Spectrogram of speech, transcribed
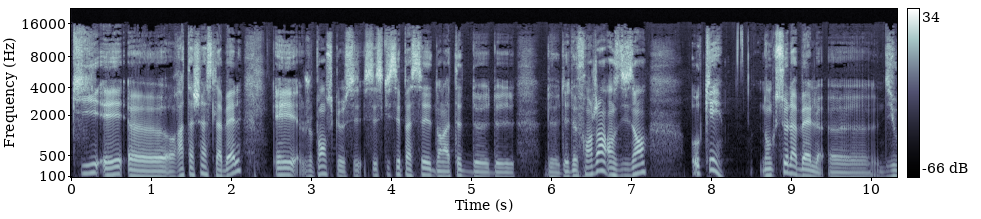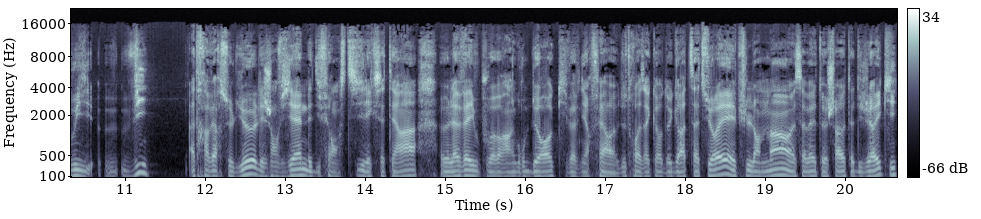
qui est euh, rattaché à ce label et je pense que c'est c'est ce qui s'est passé dans la tête de, de, de- des deux frangins en se disant, ok, donc ce label euh, dit oui vit à travers ce lieu, les gens viennent, les différents styles, etc. Euh, la veille, vous pouvez avoir un groupe de rock qui va venir faire euh, deux trois accords de gratte saturé, et puis le lendemain, euh, ça va être Charlotte Adigéry qui,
